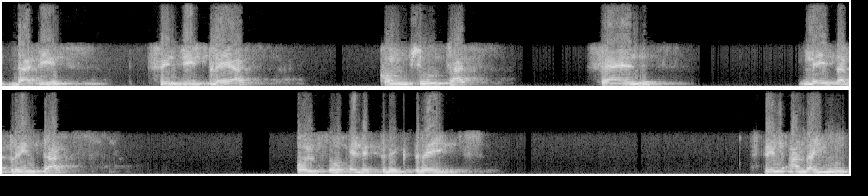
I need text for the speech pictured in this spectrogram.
that is CD players, computers, fans, laser printers, also electric trains. Still under use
